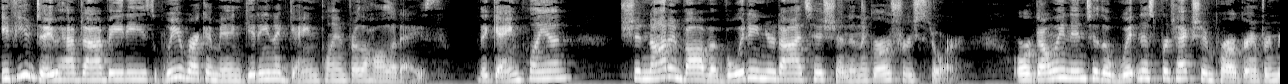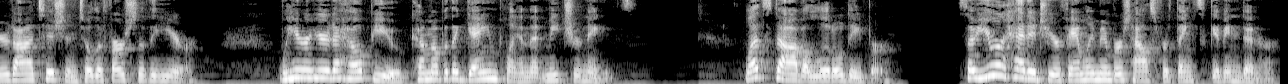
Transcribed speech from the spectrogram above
If you do have diabetes, we recommend getting a game plan for the holidays. The game plan should not involve avoiding your dietitian in the grocery store or going into the witness protection program from your dietitian till the first of the year. We are here to help you come up with a game plan that meets your needs. Let's dive a little deeper. So you are headed to your family member's house for Thanksgiving dinner.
